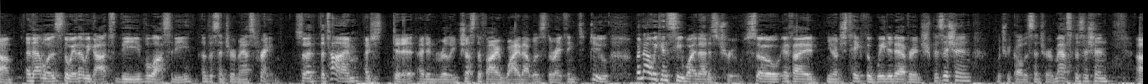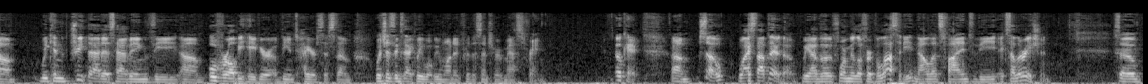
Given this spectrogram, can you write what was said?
Um, and that was the way that we got the velocity of the center of mass frame. So at the time, I just did it. I didn't really justify why that was the right thing to do, but now we can see why that is true. So if I, you know, just take the weighted average position, which we call the center of mass position, um, we can treat that as having the um, overall behavior of the entire system, which is exactly what we wanted for the center of mass frame. Okay, um, so why stop there though? We have a formula for velocity. Now let's find the acceleration. So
